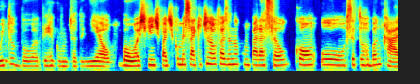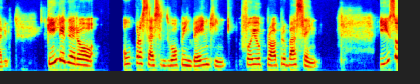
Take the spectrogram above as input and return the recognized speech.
Muito boa pergunta, Daniel. Bom, acho que a gente pode começar aqui de novo fazendo uma comparação com o setor bancário. Quem liderou o processo do Open Banking foi o próprio Bacen. E isso,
